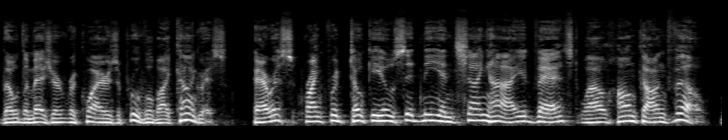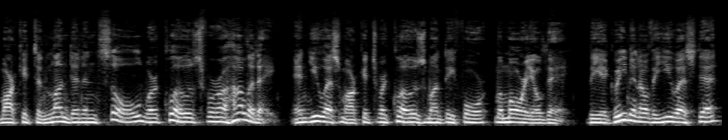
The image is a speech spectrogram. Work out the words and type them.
though the measure requires approval by Congress. Paris, Frankfurt, Tokyo, Sydney, and Shanghai advanced while Hong Kong fell. Markets in London and Seoul were closed for a holiday, and U.S. markets were closed Monday for Memorial Day. The agreement on the U.S. debt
